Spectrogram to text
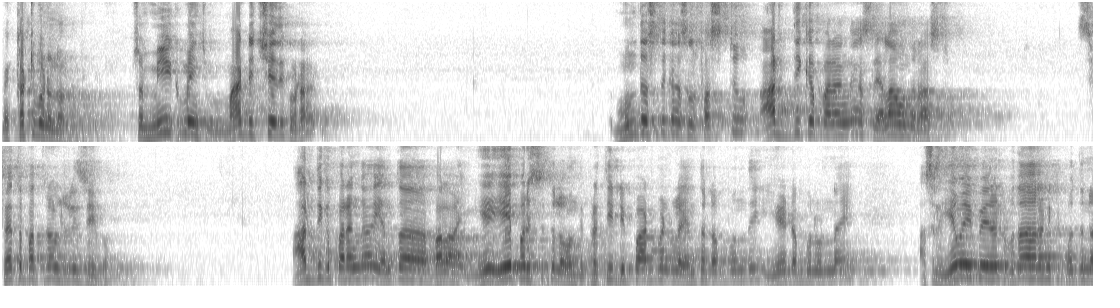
మేము కట్టుబడి ఉన్నాం. సో మీకు మేము మాట ఇచ్చేది కూడా ముందస్తుగా అసలు ఫస్ట్ ఆర్థిక పరంగా అసలు ఎలా ఉంది రాష్ట్రం? శ్వేతపత్రాలు రిలీజ్ చేయబోతుంది ఆర్థిక పరంగా ఎంత బలం ఏ ఏ పరిస్థితిలో ఉంది? ప్రతి డిపార్ట్మెంట్లో ఎంత డబ్బు ఉంది? ఏ డబ్బులు ఉన్నాయి? అసలు ఏమైపోయినట్టు ఉదాహరణకి పొద్దున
